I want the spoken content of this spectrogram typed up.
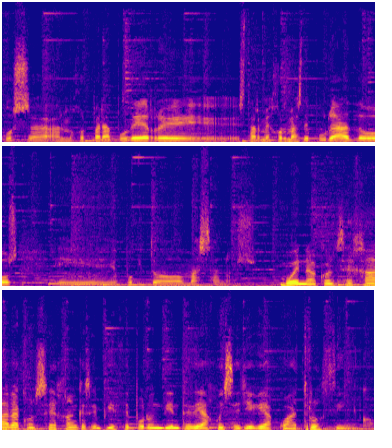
Pues a, lo mejor para poder eh, estar mejor, más depurados, eh, un poquito más sanos. Bueno, aconsejar, aconsejan que se empiece por un diente de ajo y se llegue a cuatro o cinco.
